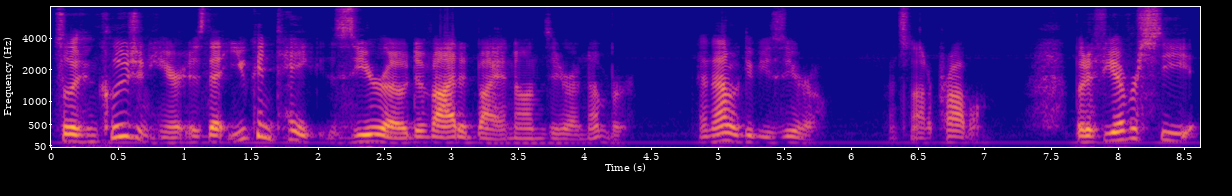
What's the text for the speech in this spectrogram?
So the conclusion here is that you can take 0 divided by a non-zero number, and that'll give you 0. That's not a problem. But if you ever see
